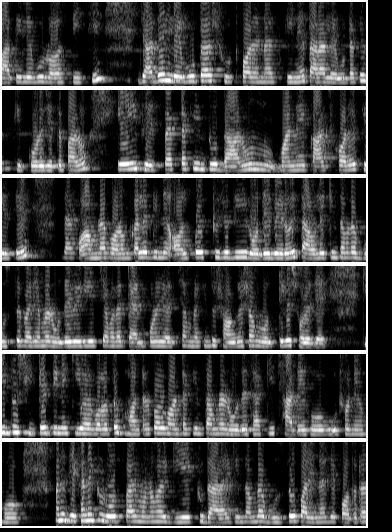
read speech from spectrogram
পাতি লেবুর রস দিচ্ছি। যাদের লেবুটা শ্যুট করে না স্কিনে তারা লেবুটাকে স্কিপ করে যেতে পারো। এই ফেস প্যাকটা কিন্তু দারুণ মানে কাজ করে ফেসে দেখো, আমরা গরমকালের দিনে অল্প একটু যদি রোদে বেরোই, তাহলে কিন্তু আমরা বুঝতে পারি আমরা রোদে বেরিয়েছি, আমাদের ট্যান পড়ে যাচ্ছে, আমরা কিন্তু সঙ্গে সঙ্গে রোদ থেকে সরে যাই। কিন্তু শীতের দিনে কি হয় বলতো? ঘণ্টার পর ঘণ্টা কিন্তু আমরা রোদে থাকি, ছাদে হোক, উঠোনে হোক। মানে যেখানে একটু রোদ পাই মনে হয় গিয়ে একটু দাঁড়ায় কিন্তু আমরা বুঝতেও পারি না যে কতটা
